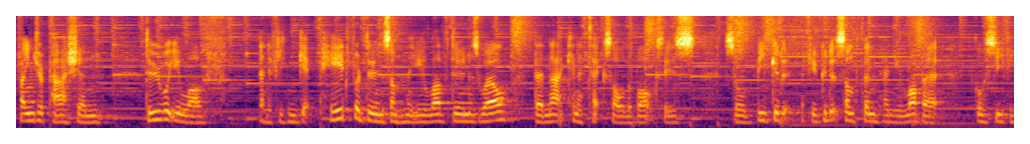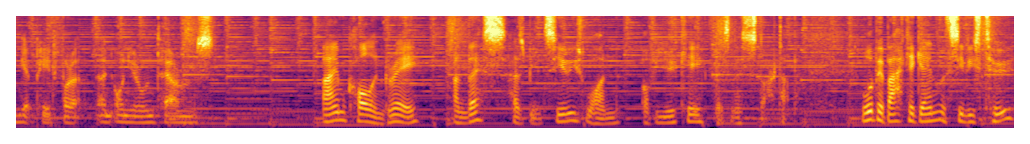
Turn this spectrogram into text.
Find your passion, do what you love, and if you can get paid for doing something that you love doing as well, then that kind of ticks all the boxes. So be good at, if you're good at something and you love it, go see if you can get paid for it and on your own terms. I'm Colin Gray, and this has been Series 1 of UK Business Startup. We'll be back again with Series 2,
